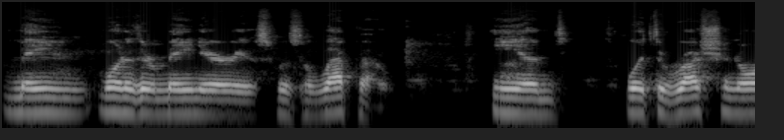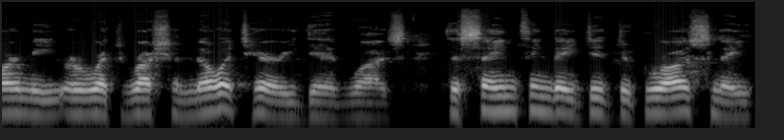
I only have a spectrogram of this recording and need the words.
main one of their main areas was Aleppo, and what the Russian army or what the Russian military did was the same thing they did to Grozny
